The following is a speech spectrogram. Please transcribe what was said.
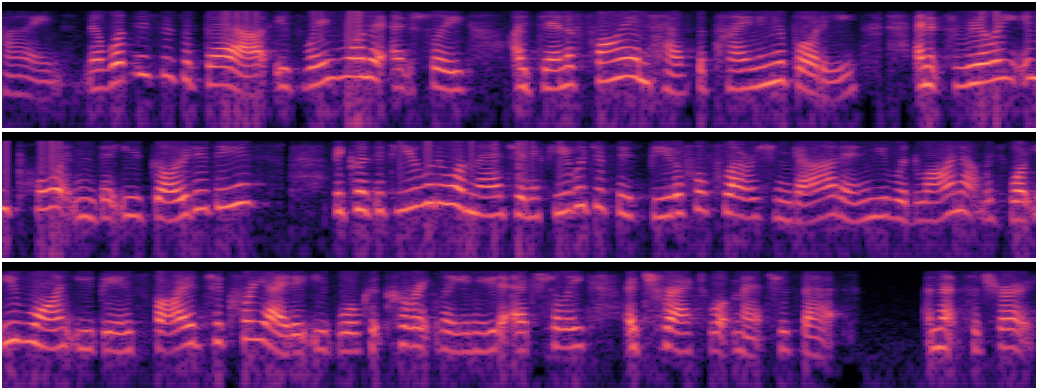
pain. Now, what this is about is we want to actually identify and have the pain in your body, and it's really important that you go to this because if you were to imagine, if you were just this beautiful flourishing garden, you would line up with what you want, you'd be inspired to create it, you'd walk it correctly, and you'd actually attract what matches that. And that's the truth.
